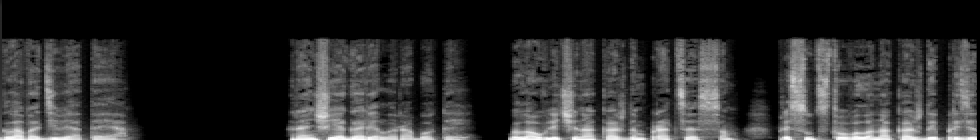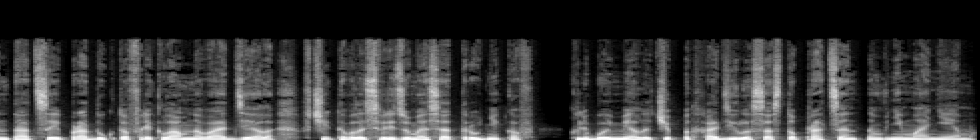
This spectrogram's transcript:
Глава девятая. Раньше я горела работой, была увлечена каждым процессом, присутствовала на каждой презентации продуктов рекламного отдела, вчитывалась в резюме сотрудников, к любой мелочи подходила со стопроцентным вниманием.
